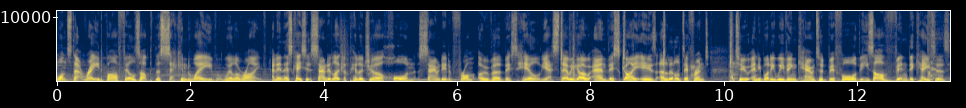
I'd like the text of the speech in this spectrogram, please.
once that raid bar fills up, the second wave will arrive. And in this case, it sounded like the pillager horn sounded from over this hill. Yes, there we go. And this guy is a little different to anybody we've encountered before. These are Vindicators.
